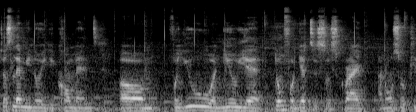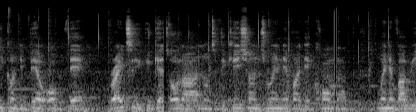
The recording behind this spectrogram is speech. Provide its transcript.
Just let me know in the comment. Um, for you a new year, don't forget to subscribe and also click on the bell up there, right? So you can get all our notifications whenever they come up, whenever we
